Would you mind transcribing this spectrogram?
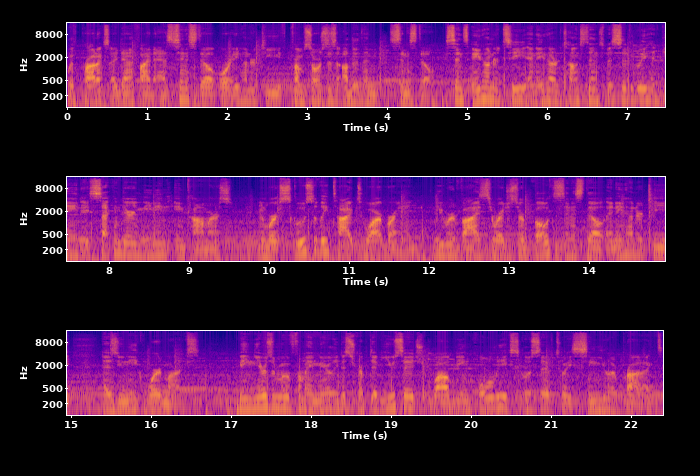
with products identified as Cinestill or 800T from sources other than Cinestill. Since 800T and 800 tungsten specifically had gained a secondary meaning in commerce and were exclusively tied to our brand, we were advised to register both Cinestill and 800T as unique word marks being years removed from a merely descriptive usage while being wholly exclusive to a singular product,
